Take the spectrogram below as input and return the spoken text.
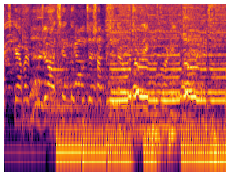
আজকে আবার পুজো আছে তো পুজো সব কিছু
